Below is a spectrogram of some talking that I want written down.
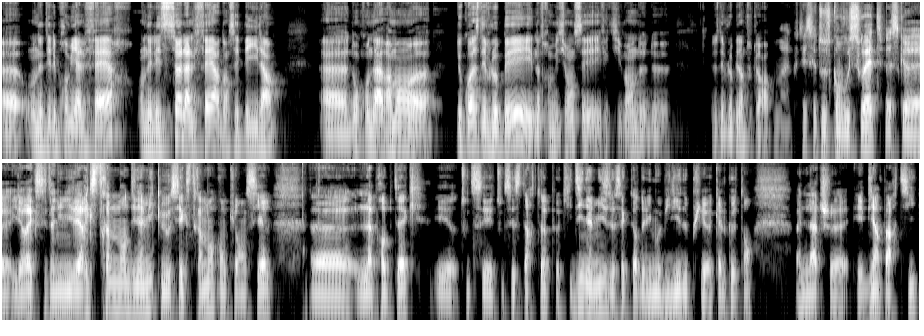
on était les premiers à le faire, on est les seuls à le faire dans ces pays-là. donc on a vraiment de quoi se développer et notre mission, c'est effectivement de se développer dans toute l'Europe. écoutez, c'est tout ce qu'on vous souhaite parce qu'il est vrai que c'est un univers extrêmement dynamique mais aussi extrêmement concurrentiel, euh, la PropTech et euh, toutes ces, toutes ces startups qui dynamisent le secteur de l'immobilier depuis euh, quelques temps. Unlatch est bien parti.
